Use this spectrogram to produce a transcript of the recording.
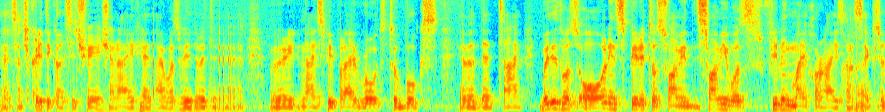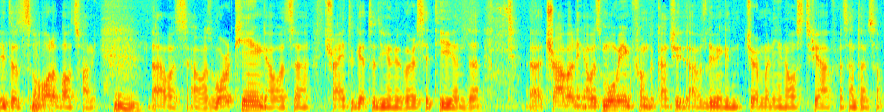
uh, such critical situation. I had I was with, with uh, very nice people. I wrote two books at that time, but it was all in spirit of Swami. Swami was filling my horizons. Actually, it was mm. all about Swami. Mm. I was I was working. I was uh, trying to get to the university and uh, uh, traveling. I was moving from the country. I was living in Germany and Austria for some time. So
